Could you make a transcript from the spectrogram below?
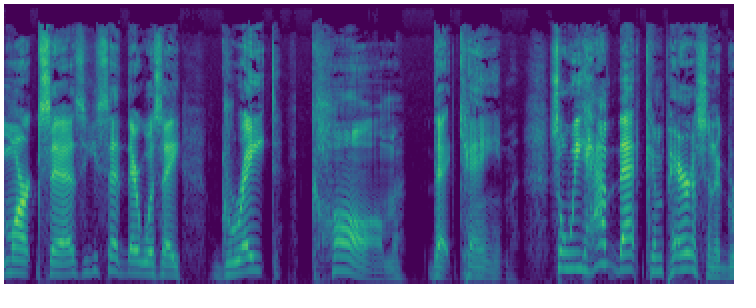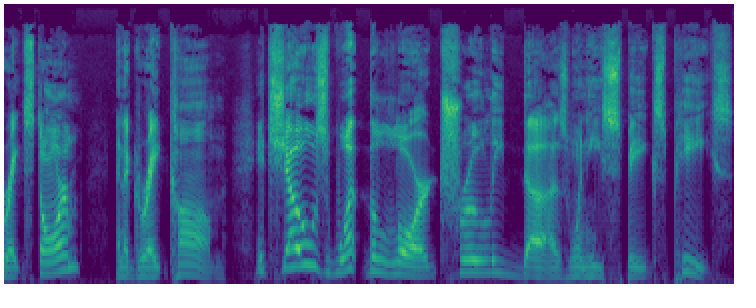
Mark says. He said there was a great calm that came. So we have that comparison a great storm and a great calm. It shows what the Lord truly does when he speaks peace.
